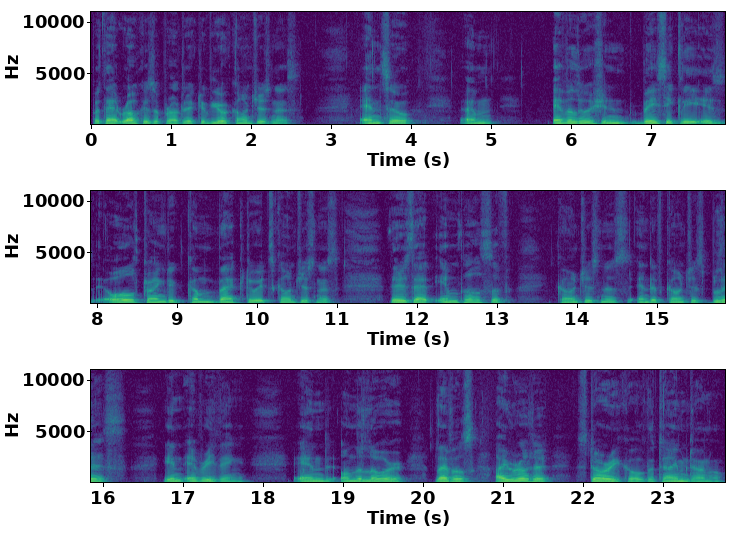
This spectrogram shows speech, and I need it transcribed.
but that rock is a product of your consciousness. And so um, evolution basically is all trying to come back to its consciousness. There's that impulse of consciousness and of conscious bliss in everything. And on the lower levels, I wrote a story called The Time Tunnel.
